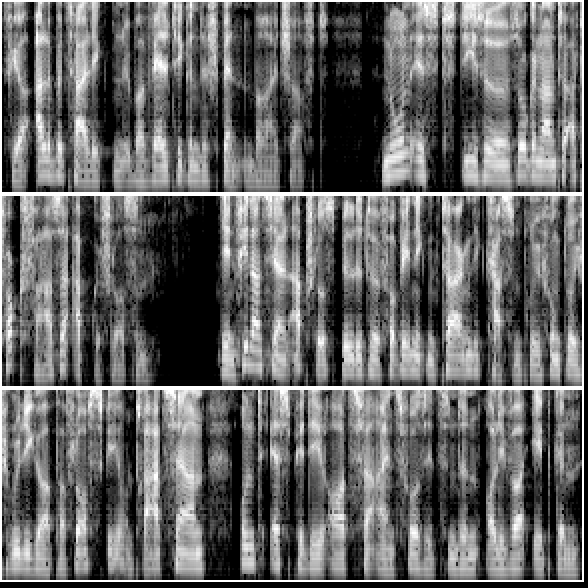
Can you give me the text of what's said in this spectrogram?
für alle Beteiligten überwältigende Spendenbereitschaft. Nun ist diese sogenannte Ad-Hoc-Phase abgeschlossen. Den finanziellen Abschluss bildete vor wenigen Tagen die Kassenprüfung durch Rüdiger Pawlowski und Ratsherrn und SPD-Ortsvereinsvorsitzenden Oliver Ebgen.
